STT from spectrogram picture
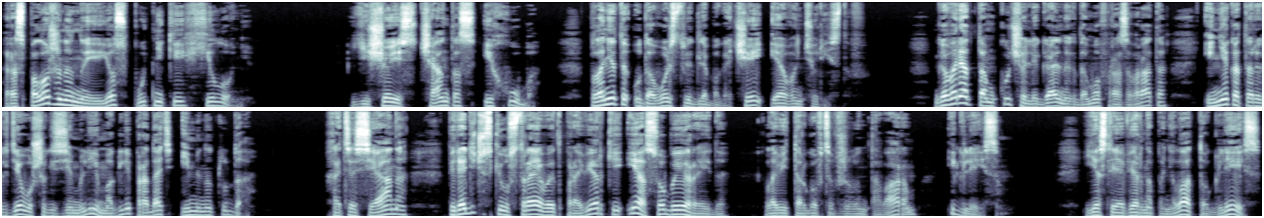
расположены на ее спутнике Хилоне. Еще есть Чантас и Хуба, планеты удовольствий для богачей и авантюристов. Говорят, там куча легальных домов разврата, и некоторых девушек с Земли могли продать именно туда. Хотя Сиана периодически устраивает проверки и особые рейды, ловить торговцев живым товаром и глейсом. Если я верно поняла, то глейс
